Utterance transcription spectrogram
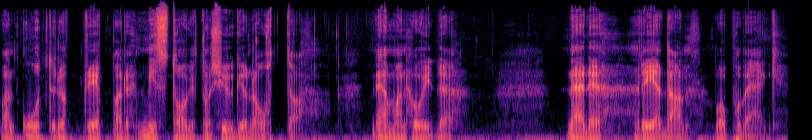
man återupprepar misstaget från 2008 när man höjde när det redan var på väg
